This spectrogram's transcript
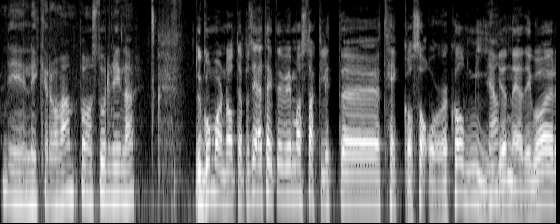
De liker å være med på store dealer. God morgen, jeg på å si. Jeg tenkte Vi må snakke litt uh, tech også. Oracle, mye ja. ned i går.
